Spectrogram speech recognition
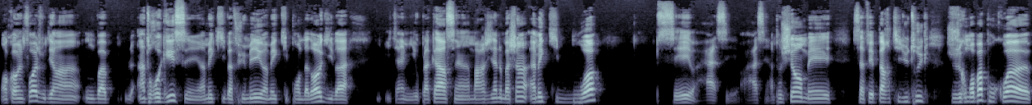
encore une fois, je veux dire, un, on va, un drogué, c'est un mec qui va fumer, un mec qui prend de la drogue, il va, il est mis au placard, c'est un marginal, machin. Un mec qui boit, c'est, c'est un peu chiant, mais ça fait partie du truc. Je, ne comprends pas pourquoi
